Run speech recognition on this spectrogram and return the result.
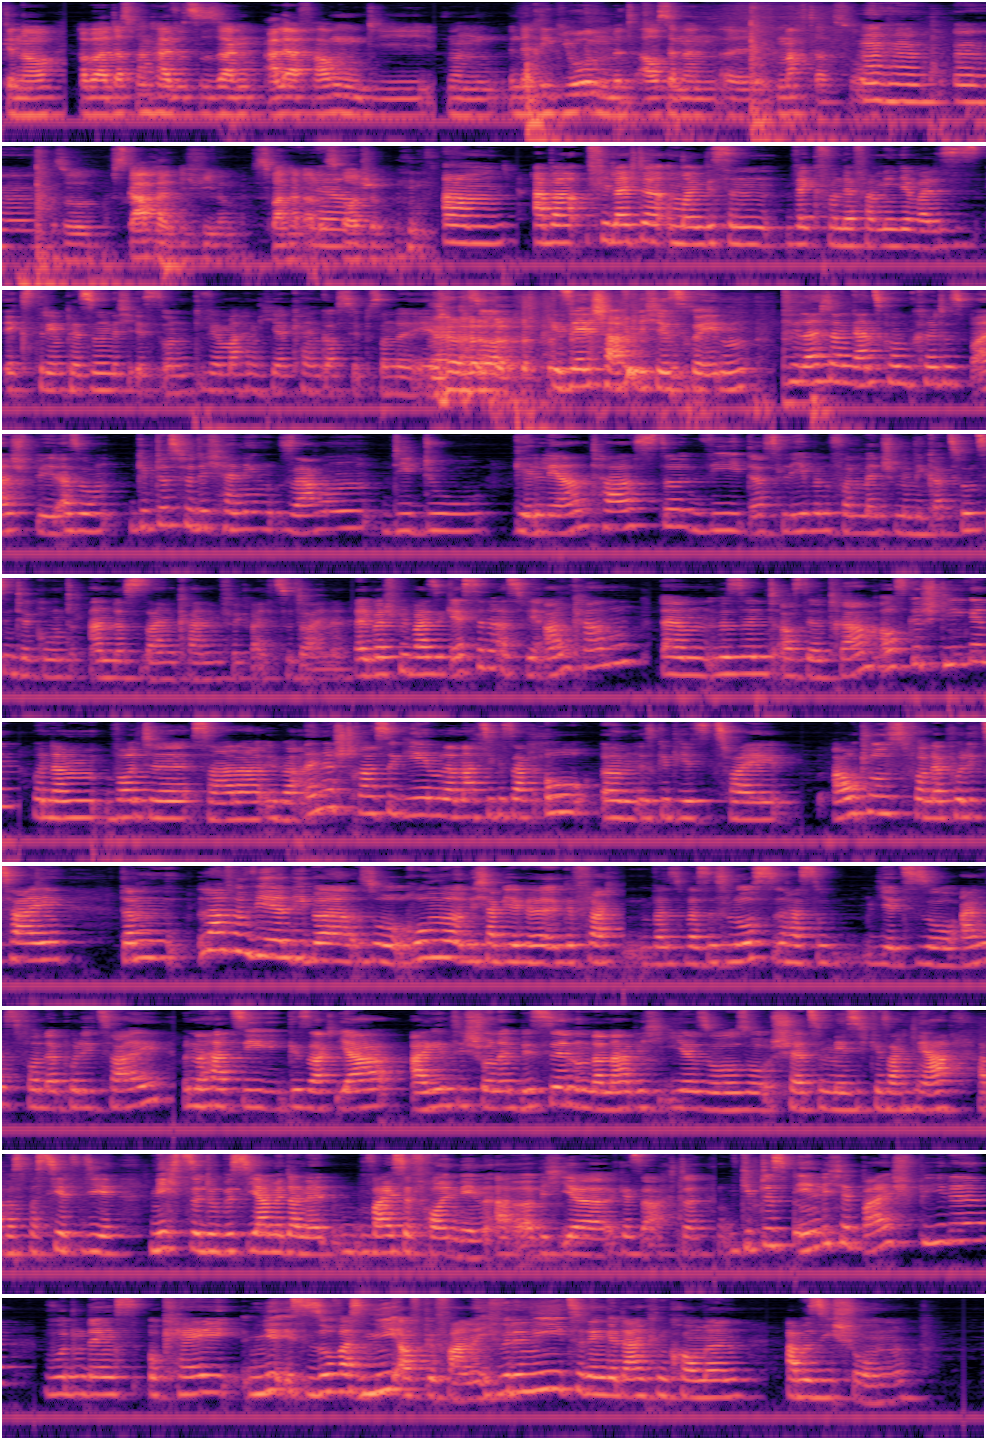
Genau, aber das waren halt sozusagen alle Erfahrungen, die die man in der Region mit Ausländern äh, gemacht hat. So. Mhm, mhm. Also es gab halt nicht viele. Es waren halt alles Ja. Deutsche. Ähm, aber vielleicht äh, um ein bisschen weg von der Familie, weil es extrem persönlich ist und wir machen hier kein Gossip, sondern eher so gesellschaftliches Reden. Vielleicht ein ganz konkretes Beispiel. Also gibt es für dich, Henning, Sachen, die du gelernt hast, wie das Leben von Menschen mit Migrationshintergrund anders sein kann im Vergleich zu deinem? Weil beispielsweise gestern, als wir ankamen, ähm, wir sind aus der Tram ausgestiegen und dann wollte Sarah über eine Straße gehen und dann hat sie gesagt, oh, ähm, es gibt jetzt zwei Autos von der Polizei. Dann laufen wir lieber so rum und ich habe ihr ge gefragt, was, was ist los? Hast du jetzt so Angst von der Polizei? Und dann hat sie gesagt, ja, eigentlich schon ein bisschen. Und dann habe ich ihr so, so scherzenmäßig gesagt, ja, aber es passiert dir nichts, du bist ja mit deiner weiße Freundin, äh, habe ich ihr gesagt. Gibt es ähnliche Beispiele? wo du denkst, okay, mir ist sowas nie aufgefallen. Ich würde nie zu den Gedanken kommen, aber sie schon.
